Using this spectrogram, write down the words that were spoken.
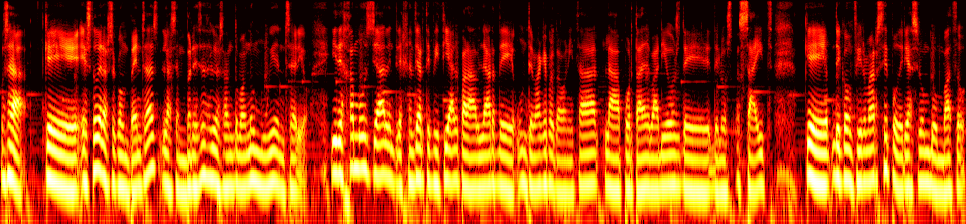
O sea, que esto de las recompensas las empresas se lo están tomando muy en serio. Y dejamos ya la inteligencia artificial para hablar de un tema que protagoniza la portada de varios de, los sites que de confirmarse podría ser un bombazo.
